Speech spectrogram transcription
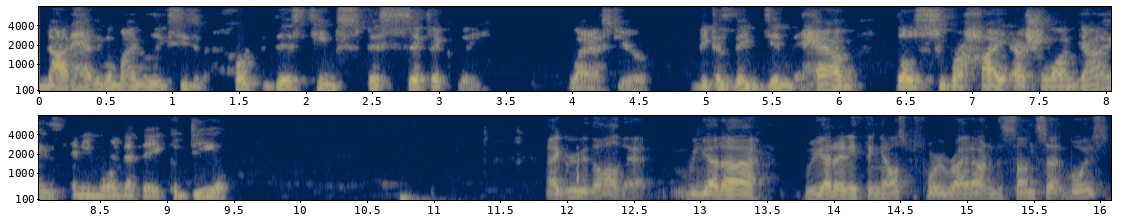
Not having a minor league season hurt this team specifically last year because they didn't have those super high echelon guys anymore that they could deal. I agree with all that. We got uh we got anything else before we ride out into the sunset, boys?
